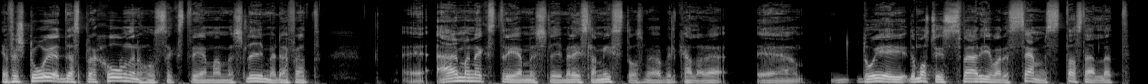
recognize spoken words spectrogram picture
jag förstår ju desperationen hos extrema muslimer därför att Eh, Eh, är man extrem muslim eller islamist då, som jag vill kalla det, eh, då, är, då måste ju Sverige vara det sämsta stället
